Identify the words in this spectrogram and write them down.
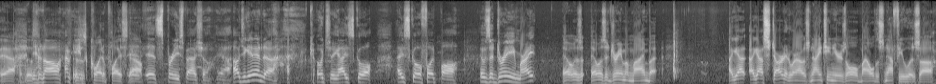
Yeah, this, You know, I mean, this is quite a place now. it- it's pretty special. Yeah. How'd you get into coaching high school, high school football? It was a dream, right? It was it was a dream of mine, but I got I got started when I was 19 years old. My oldest nephew was uh,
